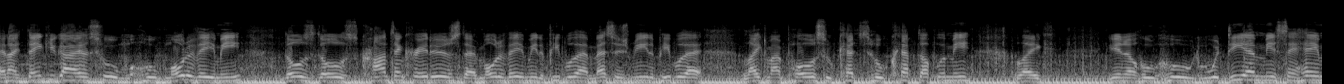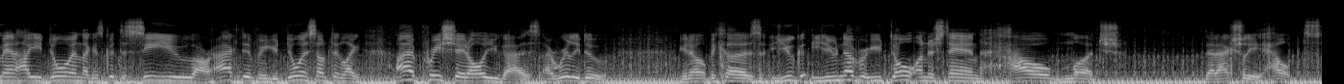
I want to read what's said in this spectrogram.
and I thank you guys who who motivate me, those those content creators that motivate me, the people that message me, the people that liked my posts, who kept who kept up with me, like you know, who who would DM me and say, "Hey, man, how you doing? Like, it's good to see you are active and you're doing something." Like, I appreciate all you guys. I really do. You know, because you you never you don't understand how much that actually helped,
